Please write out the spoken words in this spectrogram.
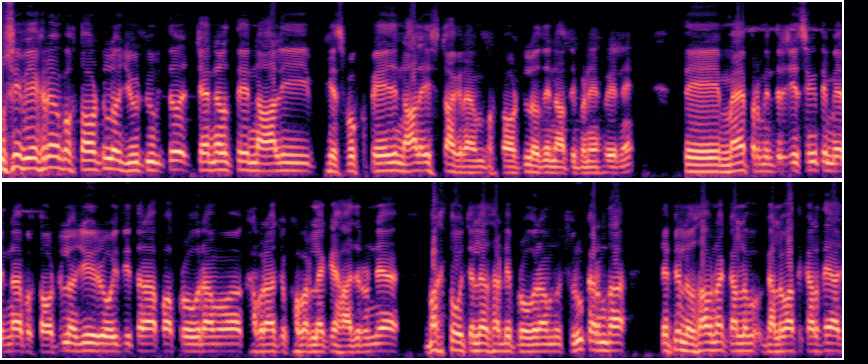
ਤੁਸੀਂ ਵੇਖ ਰਹੇ ਹੋ ਬਖਤੌਰ ਢਿੱਲੋਂ YouTube ਤੇ ਚੈਨਲ ਤੇ ਨਾਲ ਹੀ Facebook ਪੇਜ ਨਾਲ Instagram ਬਖਤੌਰ ਢਿੱਲੋਂ ਦੇ ਨਾਂ ਤੇ ਬਣੇ ਹੋਏ ਨੇ। ਤੇ ਮੈਂ ਪਰਮਿੰਦਰਜੀਤ ਸਿੰਘ ਤੇ ਮੇਰੇ ਨਾਲ ਬਖਤੌਰ ਢਿੱਲੋਂ ਜੀ ਰੋਜ਼ ਦੀ ਤਰ੍ਹਾਂ ਆਪਾਂ ਪ੍ਰੋਗਰਾਮ ਖਬਰਾਂ ਚੋਂ ਖਬਰ ਲੈ ਕੇ ਹਾਜ਼ਰ ਹੁੰਦੇ ਆ ਵਕਤ ਹੋ ਚੱਲਿਆ ਸਾਡੇ ਪ੍ਰੋਗਰਾਮ ਨੂੰ ਸ਼ੁਰੂ ਕਰਨ ਦਾ ਤੇ ਢਿੱਲੋਂ ਸਾਹਿਬ ਨਾਲ ਗੱਲ ਗੱਲਬਾਤ ਕਰਦੇ ਆ ਅੱਜ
